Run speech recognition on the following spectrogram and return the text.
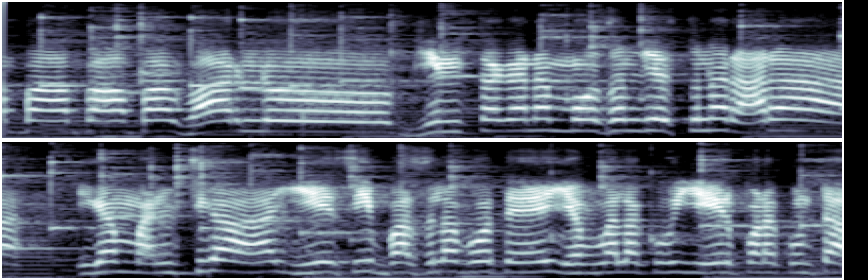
అబ్బా వాళ్ళు ఇంతగానం మోసం చేస్తున్నారారా? ఇక మంచిగా ఏసీ బస్సులో పోతే ఎవ్వలకు ఏర్పడకుండా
